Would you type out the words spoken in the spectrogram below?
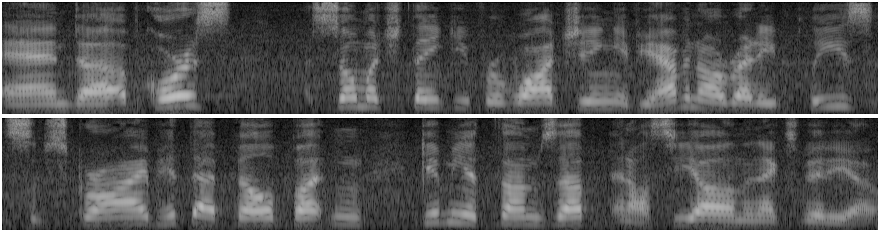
And uh, of course, so much thank you for watching. If you haven't already, please subscribe, hit that bell button, give me a thumbs up, and I'll see y'all in the next video.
